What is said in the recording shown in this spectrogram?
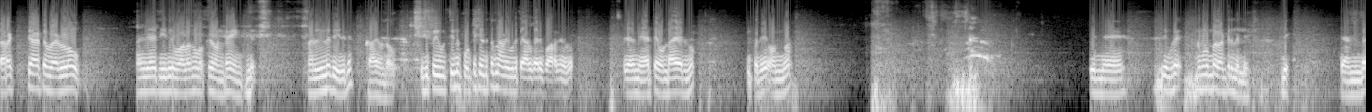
കറക്റ്റായിട്ട് വെള്ളവും അതിന്റെ രീതിയിൽ വളങ്ങളൊക്കെ ഉണ്ടെങ്കിൽ നല്ല രീതിയിൽ കായ ഉണ്ടാവും. ഇതിപ്പോ നിന്ന് പൊട്ടിച്ചെടുത്തെന്നാണ് ഇവിടുത്തെ ആൾക്കാർ പറഞ്ഞത്. ഇത് നേരത്തെ ഉണ്ടായിരുന്നു. ഇപ്പത് ഒന്ന്. പിന്നെ ഇവിടെ നമ്മൾ മുമ്പ് കണ്ടിരുന്നില്ലേ? രണ്ട്.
